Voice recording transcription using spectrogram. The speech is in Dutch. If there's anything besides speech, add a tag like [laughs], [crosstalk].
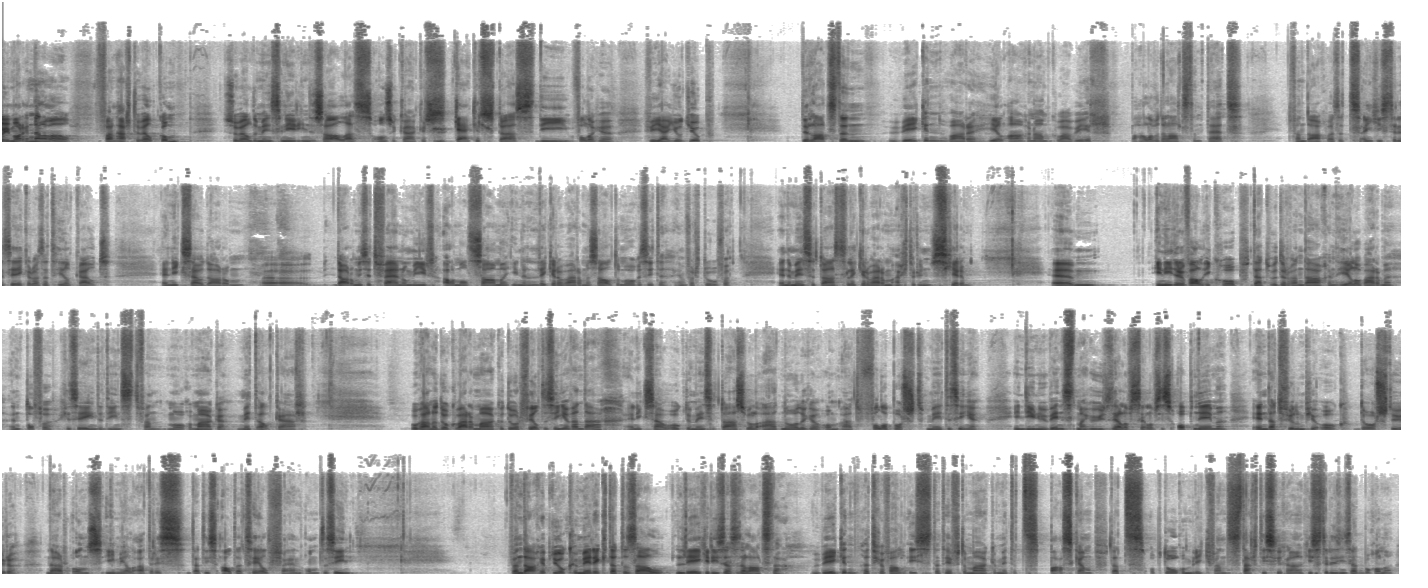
Goedemorgen allemaal, van harte welkom. Zowel de mensen hier in de zaal als onze kijkers, kijkers thuis die volgen via YouTube. De laatste weken waren heel aangenaam qua weer, behalve de laatste tijd. Vandaag was het, en gisteren zeker, was het heel koud. En ik zou daarom, uh, daarom is het fijn om hier allemaal samen in een lekkere warme zaal te mogen zitten en vertoeven. En de mensen thuis lekker warm achter hun scherm. Um, in ieder geval, ik hoop dat we er vandaag een hele warme en toffe, gezegende dienst van mogen maken met elkaar. We gaan het ook warm maken door veel te zingen vandaag. En ik zou ook de mensen thuis willen uitnodigen om uit volle borst mee te zingen. Indien u wenst, mag u zelf zelfs eens opnemen en dat filmpje ook doorsturen naar ons e-mailadres. Dat is altijd heel fijn om te zien. Vandaag hebt u ook gemerkt dat de zaal leger is als de laatste weken het geval is. Dat heeft te maken met het paaskamp dat op het ogenblik van start is gegaan. Gisteren is dat begonnen.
